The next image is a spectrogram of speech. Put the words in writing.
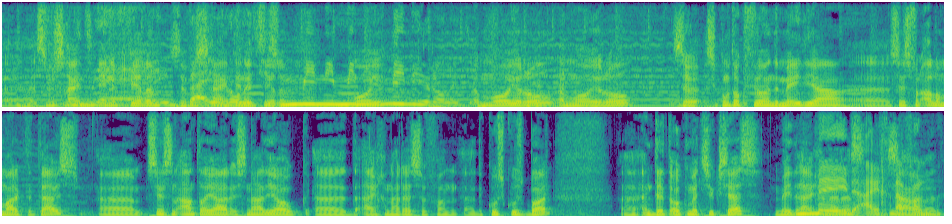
uh, ze verschijnt nee, in een film. Ze verschijnt in een film. Mini, mini, mooie, mini rolletje. Een mooie rol, een mooie rol. Ze, ze komt ook veel in de media. Uh, ze is van alle markten thuis. Uh, sinds een aantal jaar is Nadia ook de eigenaresse van de Couscous Bar. En dit ook met succes. Mede-eigenares. Mede-eigenaar van... Met,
